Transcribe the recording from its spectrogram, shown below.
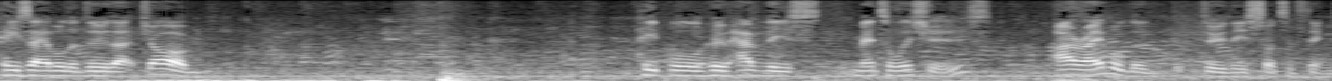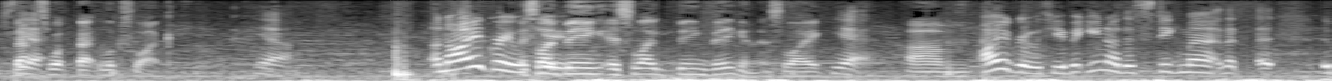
He's able to do that job. People who have these mental issues are able to do these sorts of things. That's Yeah. what that looks like. Yeah, and I agree with It's you. like being it's like being vegan. It's like yeah. Um, I agree with you, but you know the stigma that uh,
